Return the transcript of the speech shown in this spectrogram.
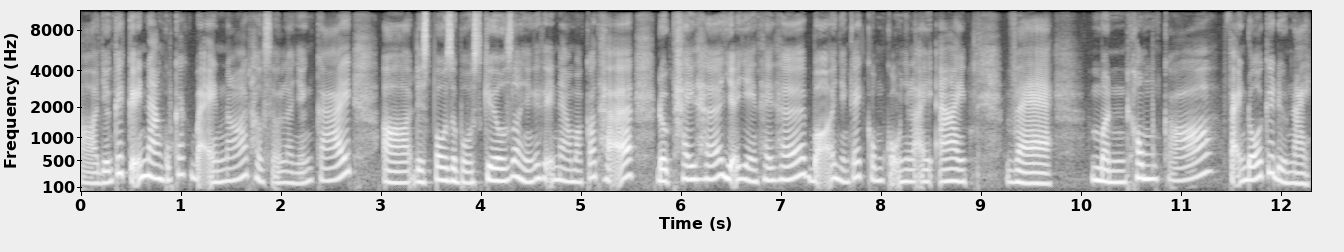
uh, những cái kỹ năng của các bạn nó thực sự là những cái uh, disposable skills là những cái kỹ năng mà có thể được thay thế dễ dàng thay thế bởi những cái công cụ như là AI và mình không có phản đối cái điều này.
